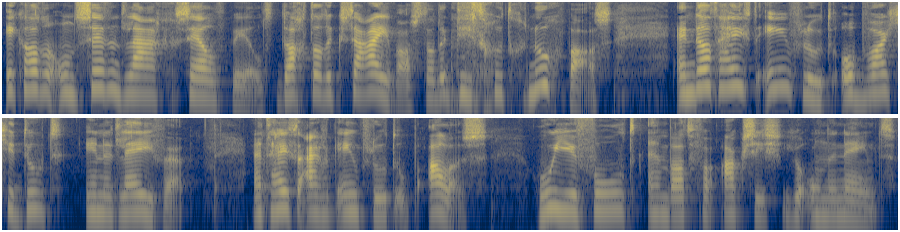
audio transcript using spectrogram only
Ik had een ontzettend laag zelfbeeld. Dacht dat ik saai was, dat ik niet goed genoeg was. En dat heeft invloed op wat je doet in het leven. Het heeft eigenlijk invloed op alles. Hoe je voelt en wat voor acties je onderneemt.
